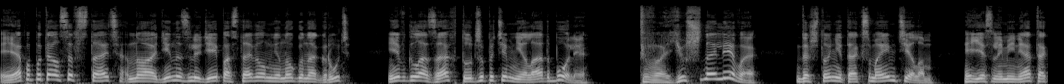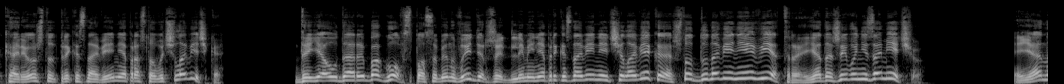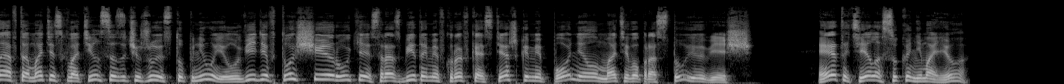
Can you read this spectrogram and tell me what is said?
Я попытался встать, но один из людей поставил мне ногу на грудь, и в глазах тут же потемнело от боли. «Твою ж налево! Да что не так с моим телом, если меня так корежит от прикосновения простого человечка?» Да я удары богов способен выдержать. Для меня прикосновение человека, что дуновение ветра, я даже его не замечу. Я на автомате схватился за чужую ступню и, увидев тощие руки с разбитыми в кровь костяшками, понял, мать его, простую вещь. Это тело, сука, не мое.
